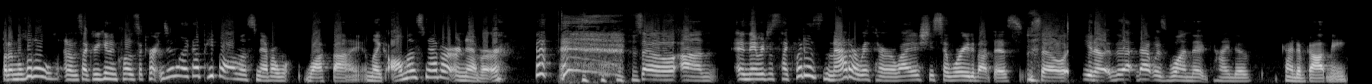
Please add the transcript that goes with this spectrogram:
but i'm a little and i was like are you going to close the curtains and like oh people almost never walk by i'm like almost never or never so um, and they were just like what is the matter with her why is she so worried about this so you know that, that was one that kind of kind of got me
